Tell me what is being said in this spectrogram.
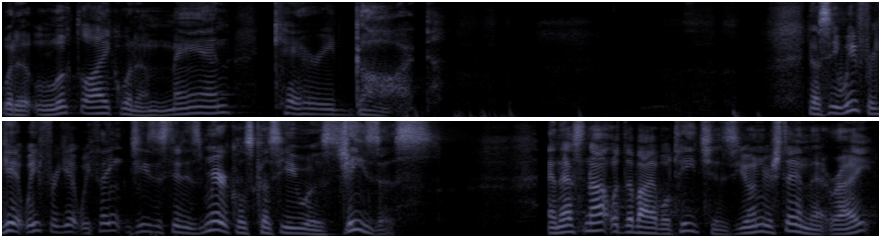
what it looked like when a man carried God. Now, see, we forget, we forget, we think Jesus did his miracles because he was Jesus. And that's not what the Bible teaches. You understand that, right?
